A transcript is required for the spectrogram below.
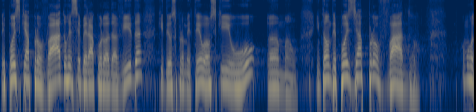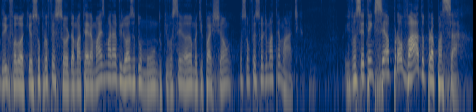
Depois que aprovado, receberá a coroa da vida que Deus prometeu aos que o amam. Então, depois de aprovado, como o Rodrigo falou aqui, eu sou professor da matéria mais maravilhosa do mundo, que você ama de paixão. Eu sou professor de matemática. E você tem que ser aprovado para passar.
